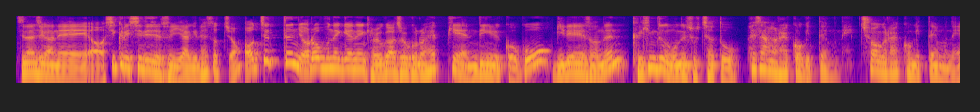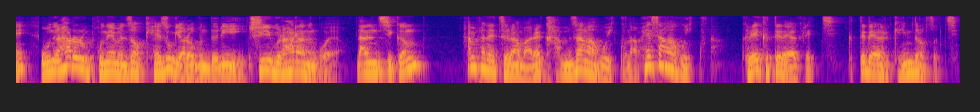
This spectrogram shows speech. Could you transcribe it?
지난 시간에 어, 시크릿 시리즈에서 이야기를 했었죠. 어쨌든 여러분에게는 결과적으로 해피 엔딩일 거고 미래에서는 그 힘든 오늘조차도 회상을 할 거기 때문에 추억을 할 거기 때문에 오늘 하루를 보내면서 계속 여러분들이 주입을 하라는 거예요. 나는 지금 한 편의 드라마를 감상하고 있구나, 회상하고 있구나. 그래 그때 내가 그랬지. 그때 내가 그렇게 힘들었었지.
